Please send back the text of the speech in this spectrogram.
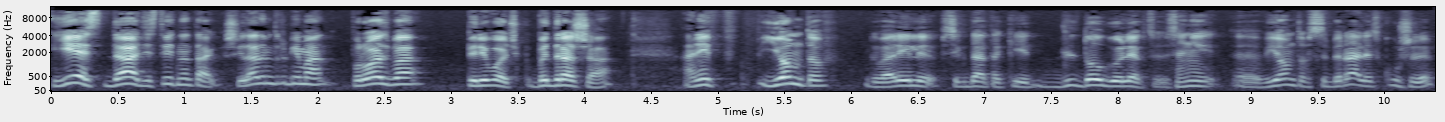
Есть, да, действительно так. Шейла Митургиман. Просьба переводчика. Бедраша. Они в Йомтов говорили всегда такие долгую лекцию. То есть они э, в Йомтов собирались, кушали,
